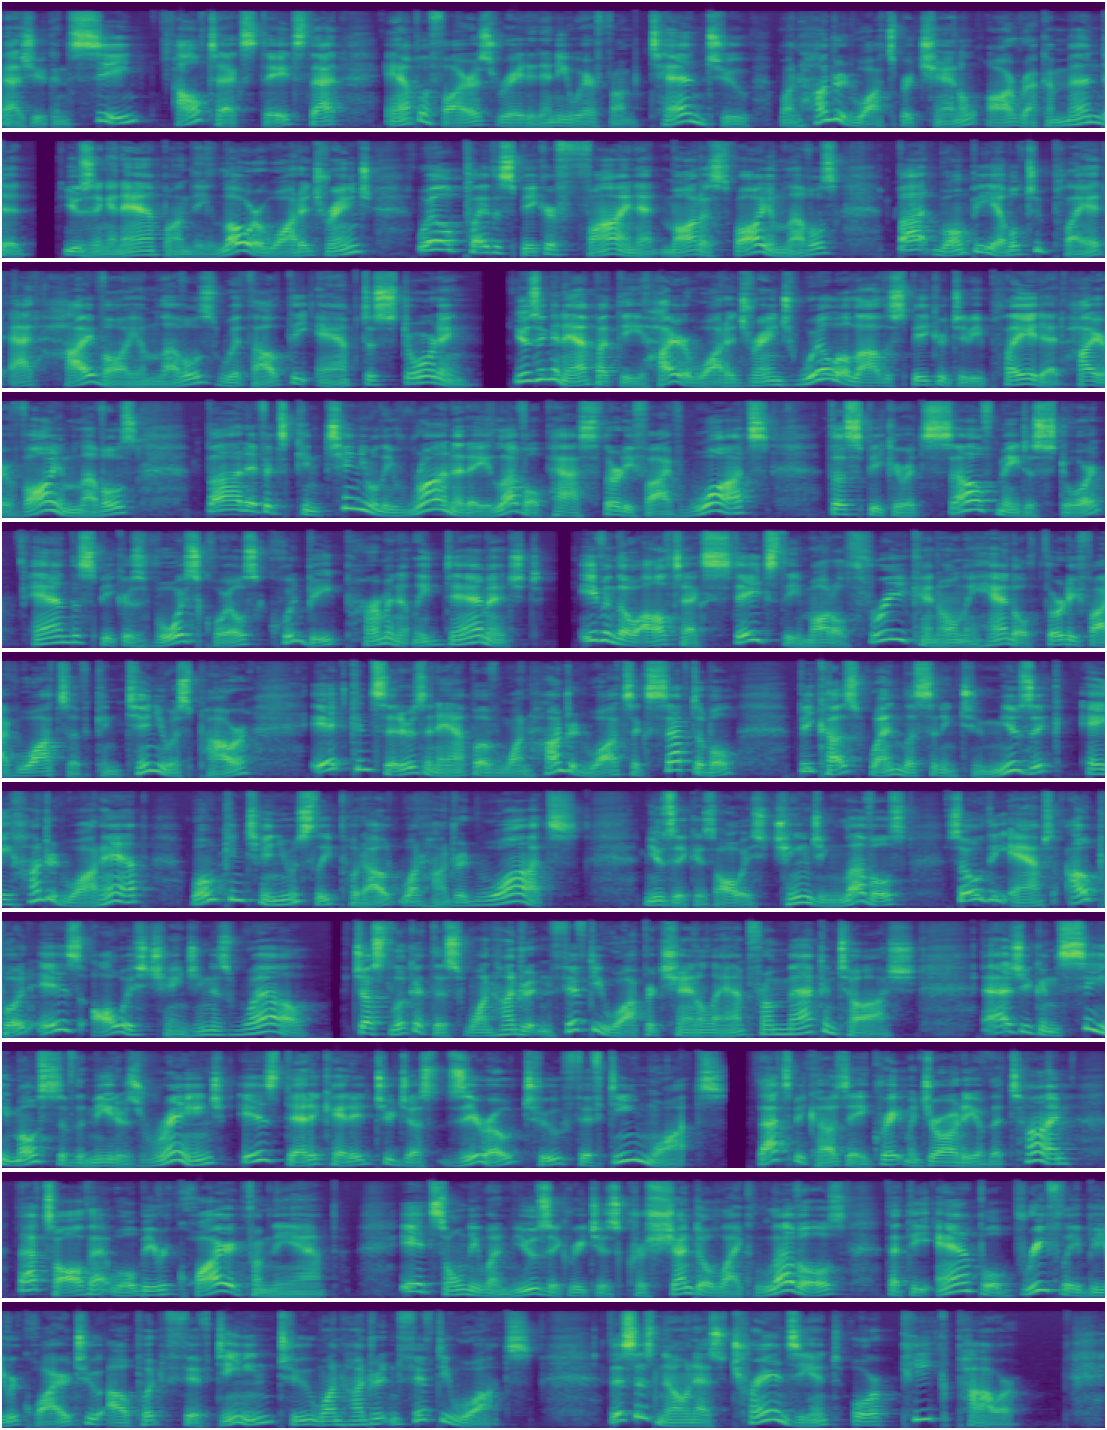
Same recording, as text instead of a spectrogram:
As you can see, Altec states that amplifiers rated anywhere from 10 to 100 watts per channel are recommended. Using an amp on the lower wattage range will play the speaker fine at modest volume levels, but won't be able to play it at high volume levels without the amp distorting. Using an amp at the higher wattage range will allow the speaker to be played at higher volume levels, but if it's continually run at a level past 35 watts, the speaker itself may distort and the speaker's voice coils could be permanently damaged. Even though Altec states the Model 3 can only handle 35 watts of continuous power, it considers an amp of 100 watts acceptable because when listening to music, a 100 watt amp won't continuously put out 100 watts. Music is always changing levels, so the amp's output is always changing as well. Just look at this 150 watt per channel amp from McIntosh. As you can see, most of the meter's range is dedicated to just 0 to 15 watts. That's because a great majority of the time, that's all that will be required from the amp. It's only when music reaches crescendo like levels that the amp will briefly be required to output 15 to 150 watts. This is known as transient or peak power.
